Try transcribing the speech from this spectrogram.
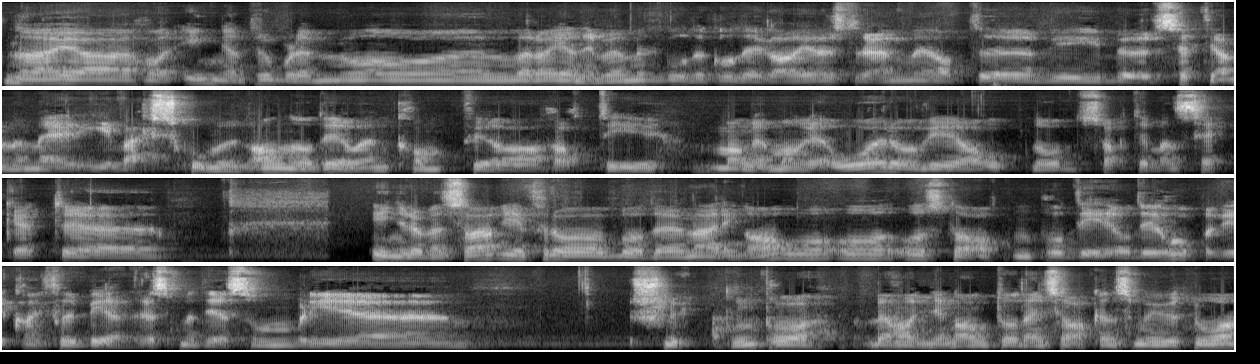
Nei, Jeg har ingen problem med å være enig med min gode kollega Jørstrøm med at vi bør sitte igjen med mer i vertskommunene. og Det er jo en kamp vi har hatt i mange mange år, og vi har oppnådd sakte, men sikkert innrømmelser fra både næringa og, og, og, staten på det. og Det håper vi kan forbedres med det som blir eh, slutten på behandlingen av den saken som er ute nå.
